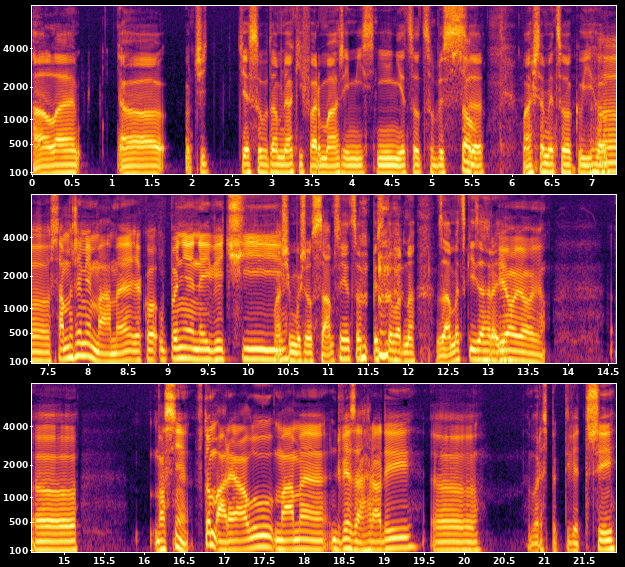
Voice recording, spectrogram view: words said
ale uh, určitě určitě jsou tam nějaký farmáři místní, něco, co bys... Jsou. Máš tam něco takového? Uh, samozřejmě máme, jako úplně největší... Máš možnost sám si něco pěstovat na zámecký zahradě? Jo, jo, jo. Uh, vlastně v tom areálu máme dvě zahrady, uh, nebo respektive tři,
